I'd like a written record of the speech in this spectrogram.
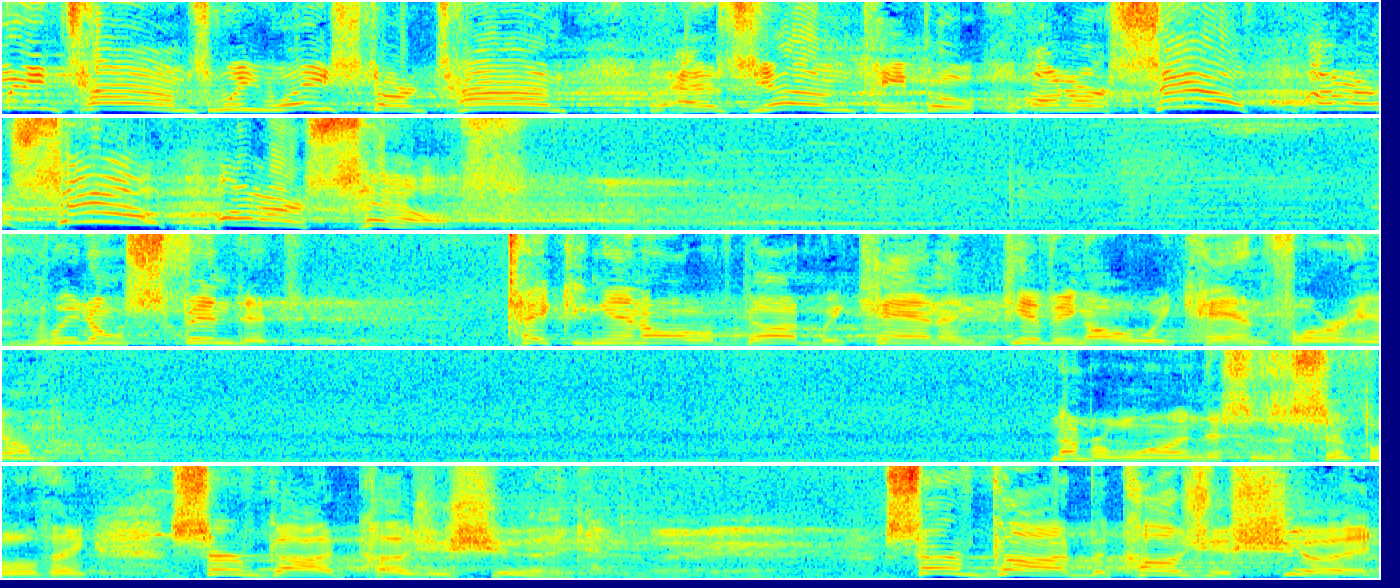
many times we waste our time as young people on ourselves, on ourselves, on ourselves. And we don't spend it taking in all of God we can and giving all we can for Him. Number one, this is a simple thing serve God because you should. Amen. Serve God because you should.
